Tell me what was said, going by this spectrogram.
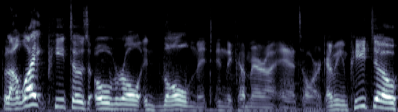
but I like Pitou's overall involvement in the Chimera Ant arc. I mean, Pitou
